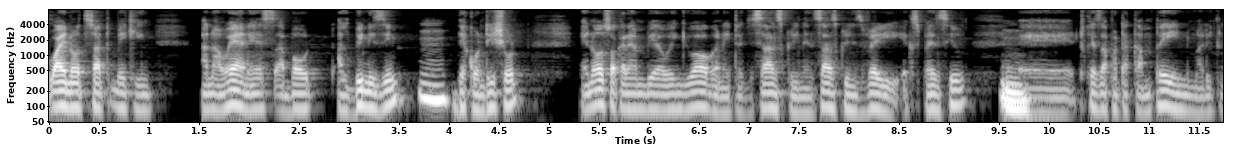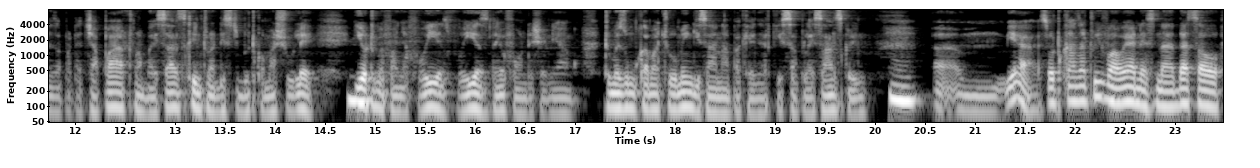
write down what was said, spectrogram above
why not start making an awareness about albinism Mm. the condition and also akaniambia wengi wao wanahitaji sunscreen and sunscreen is very expensive mm. eh, tukaweza pata campaign mali tunaweza pata chapa tunabai sunscreen tuna distribute kwa mashule hiyo tumefanya for years for years na hiyo foundation yangu tumezunguka machuo mengi sana hapa kenya tukisupply sunscreen Mm. um, yeah so tukaanza tu hivyo awareness na that's how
